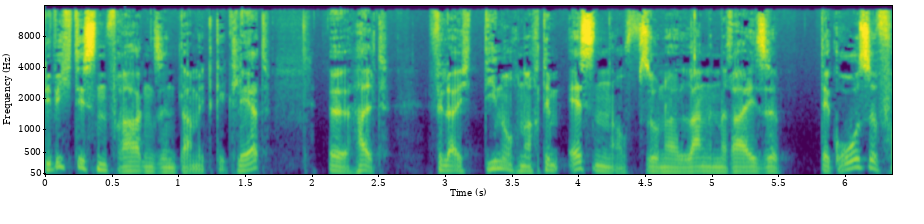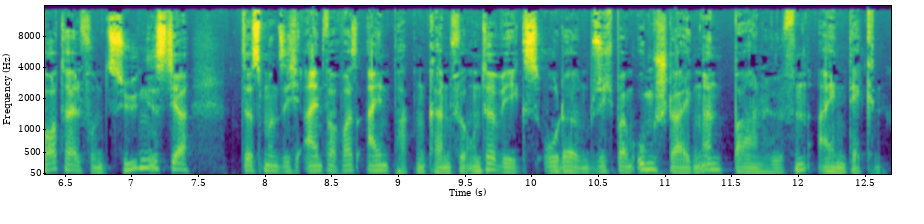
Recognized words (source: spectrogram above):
Die wichtigsten Fragen sind damit geklärt. Äh, halt, vielleicht die noch nach dem Essen auf so einer langen Reise. Der große Vorteil von Zügen ist ja, dass man sich einfach was einpacken kann für unterwegs oder sich beim Umsteigen an Bahnhöfen eindecken.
